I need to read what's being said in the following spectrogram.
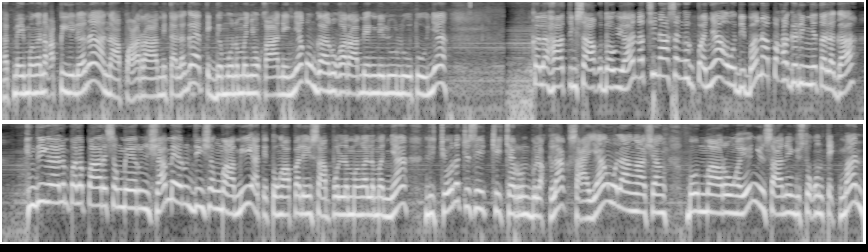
At may mga nakapila na, napakarami talaga. Tignan mo naman yung kanin niya kung gaano karami ang niluluto niya. Kalahating sako daw yan at sinasanggag pa niya. O di ba napakagaling niya talaga? Hindi nga lang pala pares ang meron siya, meron din siyang mami at ito nga pala yung sample ng mga laman niya. Lechon at chicharon bulaklak. Sayang, wala nga siyang bone marrow ngayon, yun sana yung gusto kong tikman.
